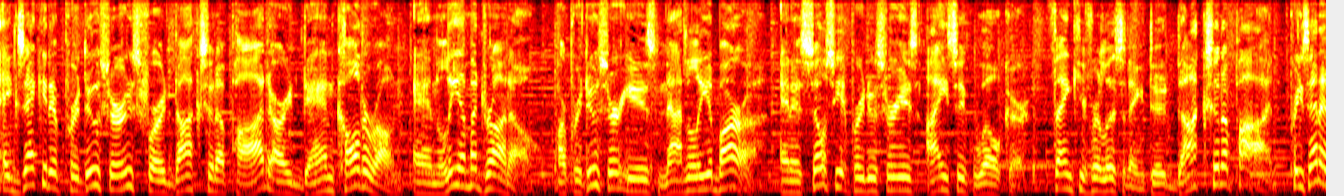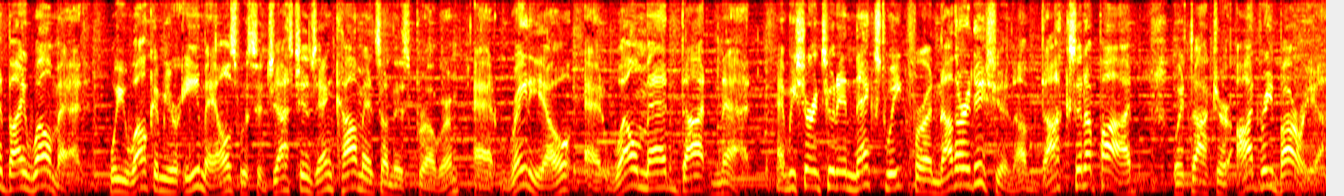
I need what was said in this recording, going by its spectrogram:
Executive producers for Docs in a Pod are Dan Calderon and Leah Madrano. Our producer is Natalie Ibarra, and associate producer is Isaac Wilker. Thank you for listening to Docs in a Pod, presented by WellMed. We welcome your emails with suggestions and comments on this program at radio at wellmed.net. And be sure and tune in next week for another edition of Docs in a Pod with Dr. Audrey Baria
